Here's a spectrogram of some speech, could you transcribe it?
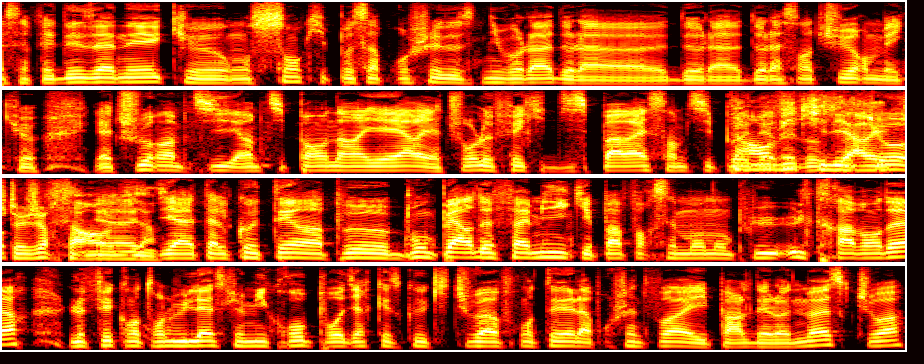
ça fait des années qu'on sent qu'il peut s'approcher de ce niveau-là de la, de, la, de la ceinture, mais qu'il y a toujours un petit, un petit pas en arrière. Il y a toujours le fait qu'il disparaisse un petit peu. T'as envie qu'il y arrive, je te jure, t'as envie. Il y a le côté un peu bon père de famille qui est pas forcément non plus ultra vendeur. Le fait quand on lui laisse le micro pour dire qu'est-ce que qui tu vas affronter la prochaine fois, il parle d'Elon Musk, tu vois.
